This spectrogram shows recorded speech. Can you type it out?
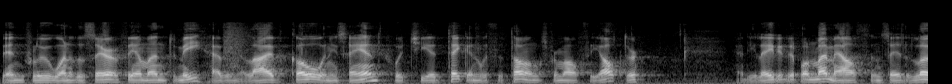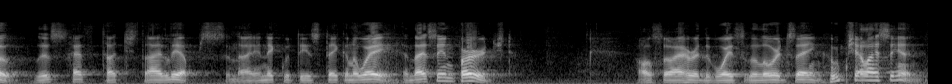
Then flew one of the seraphim unto me, having a live coal in his hand, which he had taken with the tongs from off the altar. And he laid it upon my mouth, and said, Lo, this hath touched thy lips, and thy iniquity is taken away, and thy sin purged. Also I heard the voice of the Lord saying, Whom shall I send,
